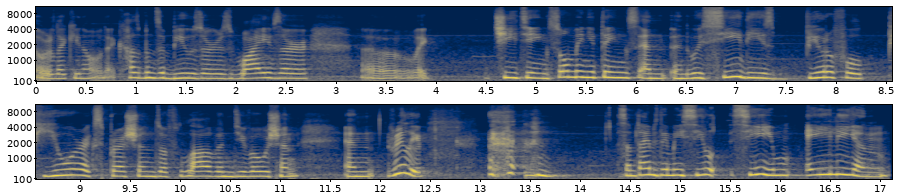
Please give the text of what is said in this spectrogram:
or like, you know, like husbands abusers, wives are uh, like cheating, so many things. And, and we see these beautiful, pure expressions of love and devotion. And really, sometimes they may see, seem alien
